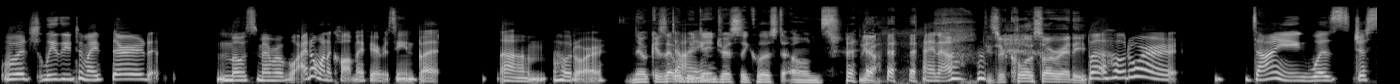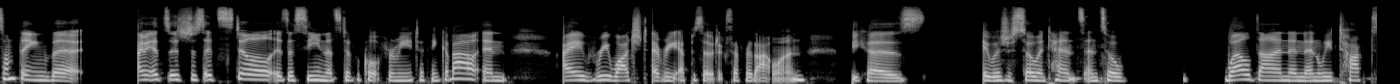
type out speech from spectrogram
which leads me to my third most memorable. I don't want to call it my favorite scene, but um, Hodor. No, because that would be dangerously close to owns. Yeah. I know, These are close already. but Hodor dying was just something that I mean it's it's just it still is a scene that's difficult for me to think about and I rewatched every episode except for that one because it was just so intense and so well done and and we talked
